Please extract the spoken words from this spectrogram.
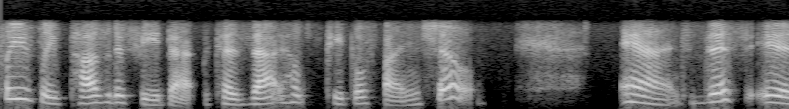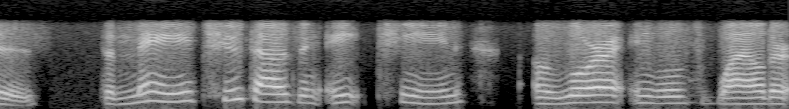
please leave positive feedback because that helps people find the show. And this is the May 2018 Laura Ingalls Wilder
